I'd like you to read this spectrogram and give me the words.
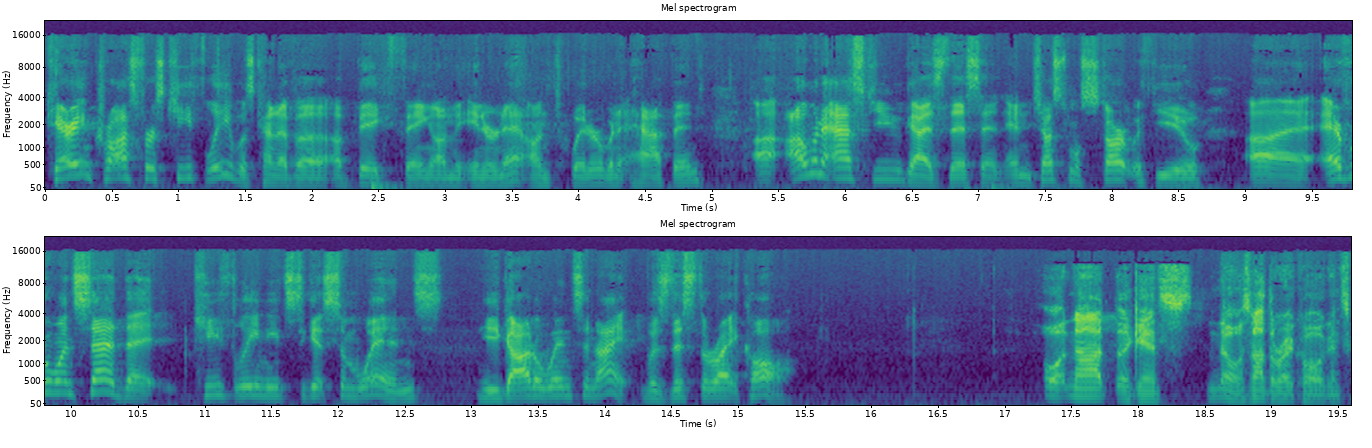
Kross versus Keith Lee was kind of a, a, big thing on the internet on Twitter when it happened. Uh, I want to ask you guys this, and, and Justin, we'll start with you. Uh, everyone said that Keith Lee needs to get some wins. He got a win tonight. Was this the right call? Well, not against. No, it's not the right call against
